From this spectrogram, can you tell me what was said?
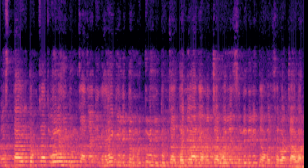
रस्ताही तुमचाच वेळही तुमचाच आणि घाई केली तर मृत्यूही तुमचाच धन्यवाद. या मंचावर बोलण्याची संधी दिली. त्यावर सर्वांचे आभार.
